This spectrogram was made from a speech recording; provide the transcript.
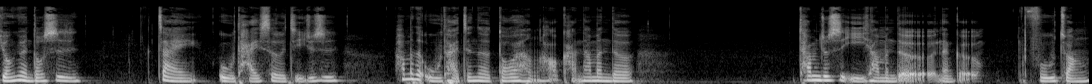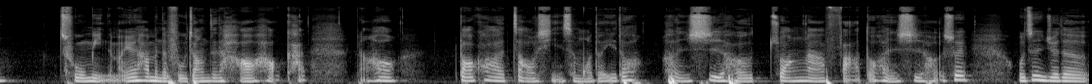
永远都是在舞台设计，就是他们的舞台真的都会很好看，他们的他们就是以他们的那个服装出名的嘛，因为他们的服装真的好好看，然后。包括造型什么的也都很适合，妆啊发都很适合，所以我真的觉得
